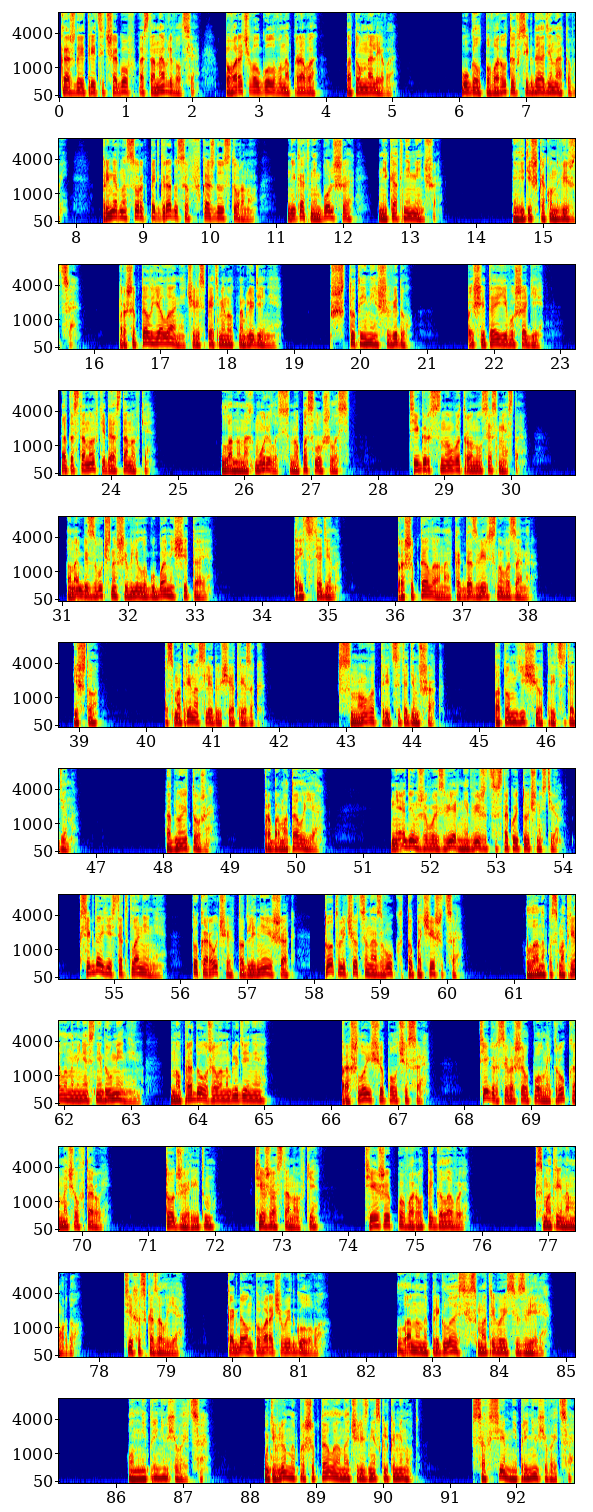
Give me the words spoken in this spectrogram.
Каждые 30 шагов останавливался, поворачивал голову направо, потом налево. Угол поворота всегда одинаковый. Примерно 45 градусов в каждую сторону. Никак не больше, никак не меньше. «Видишь, как он движется?» — прошептал я Лане через пять минут наблюдения. «Что ты имеешь в виду?» «Посчитай его шаги. От остановки до остановки». Лана нахмурилась, но послушалась. Тигр снова тронулся с места. Она беззвучно шевелила губами, считая. «Тридцать один», — прошептала она, когда зверь снова замер. «И что?» «Посмотри на следующий отрезок». Снова тридцать один шаг. Потом еще тридцать один. Одно и то же. Пробормотал я. Ни один живой зверь не движется с такой точностью. Всегда есть отклонение. То короче, то длиннее шаг, то отвлечется на звук, то почешется. Лана посмотрела на меня с недоумением но продолжила наблюдение. Прошло еще полчаса. Тигр совершил полный круг и начал второй. Тот же ритм, те же остановки, те же повороты головы. «Смотри на морду», — тихо сказал я, когда он поворачивает голову. Лана напряглась, всматриваясь в зверя. «Он не принюхивается», — удивленно прошептала она через несколько минут. «Совсем не принюхивается».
